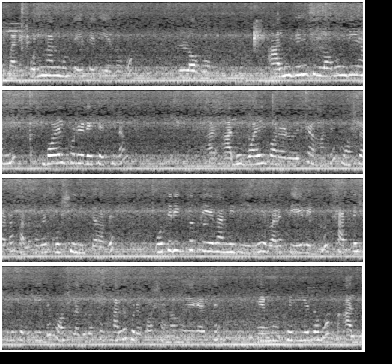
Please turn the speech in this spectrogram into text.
এবারে পরিমাণ মতো এতে দিয়ে দেবো লবণ আলু যেহেতু লবণ দিয়ে আমি বয়েল করে রেখেছিলাম, আর আলু বয়েল করা রয়েছে, আমাকে মশলাটা ভালোভাবে কষিয়ে নিতে হবে। অতিরিক্ত তেল আমি দিইনি এবারে তেল একটু ছাড়তে শুরু করে দিয়েছে, মশলাগুলো খুব ভালো করে কষানো হয়ে গেছে। এর মধ্যে দিয়ে দেবো আলু।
